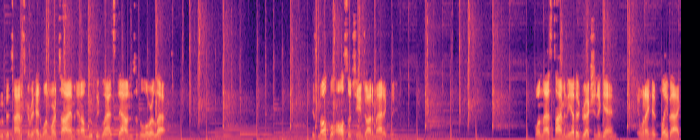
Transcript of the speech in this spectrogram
Move the time scrub ahead one more time, and I'll move the glance down into the lower left. His mouth will also change automatically. One last time in the other direction again, and when I hit playback,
